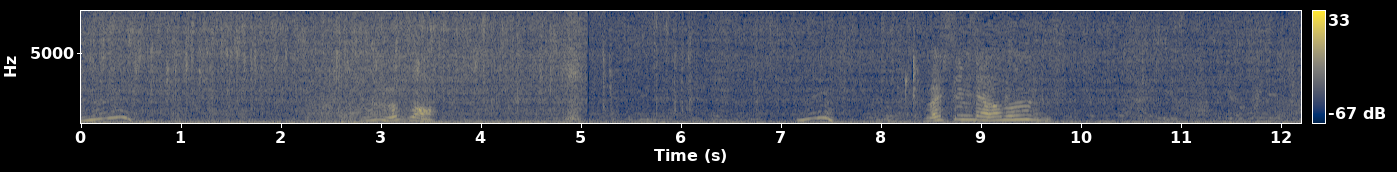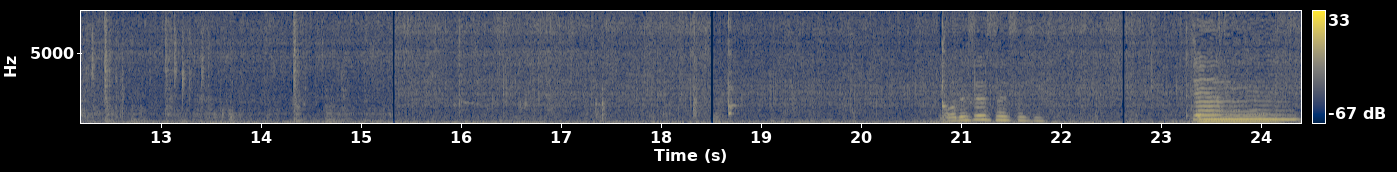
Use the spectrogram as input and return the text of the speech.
음, 맛있어. 음, 맛있습니다, 여러분. 어, 됐어, 됐어, 됐어, 됐어. 짠.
